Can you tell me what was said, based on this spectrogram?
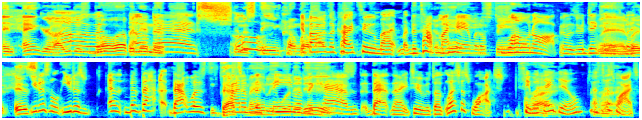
and, anger, like Oh, you just oh, was blow up so and then the, and the steam come If up. I was a cartoon, my, my- the top of my head would have flown off. It was ridiculous. man, but but you just you just and but that that was That's kind of the theme of the is. Cavs that night too. Was like, let's just watch, see what they do. Let's just watch.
